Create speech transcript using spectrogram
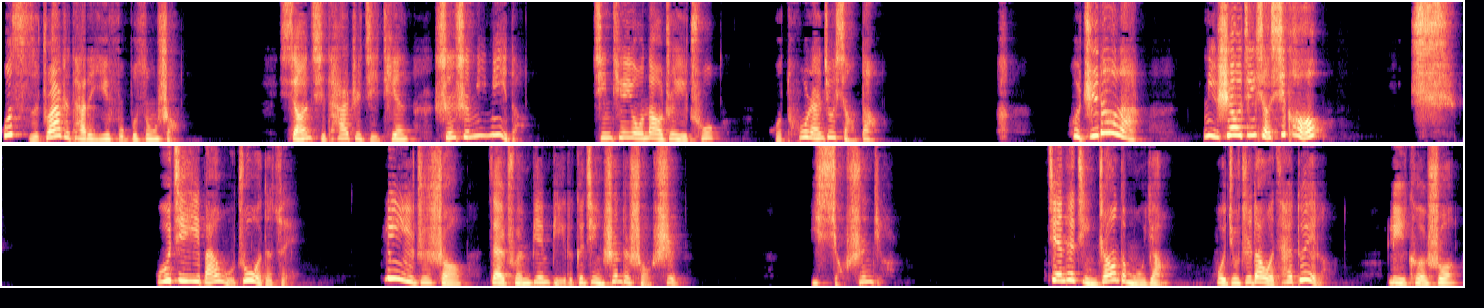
我死抓着他的衣服不松手。想起他这几天神神秘秘的，今天又闹这一出，我突然就想到，我知道了，你是要进小溪口。嘘！无忌一把捂住我的嘴，另一只手在唇边比了个噤声的手势。你小声点儿。见他紧张的模样，我就知道我猜对了，立刻说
